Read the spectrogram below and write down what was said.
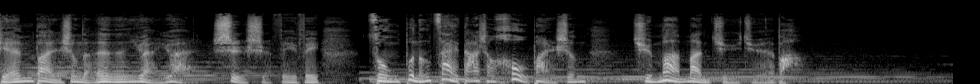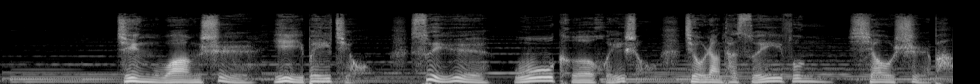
前半生的恩恩怨怨、是是非非，总不能再搭上后半生，去慢慢咀嚼吧。敬往事一杯酒，岁月无可回首，就让它随风消逝吧。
